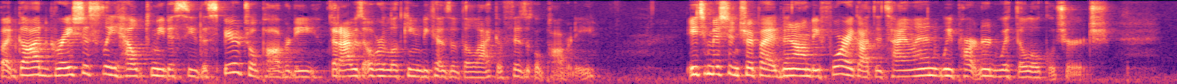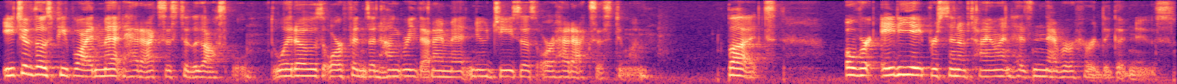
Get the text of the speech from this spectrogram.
But God graciously helped me to see the spiritual poverty that I was overlooking because of the lack of physical poverty. Each mission trip I had been on before I got to Thailand, we partnered with the local church. Each of those people I had met had access to the gospel. The widows, orphans, and hungry that I met knew Jesus or had access to him. But over 88% of Thailand has never heard the good news.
